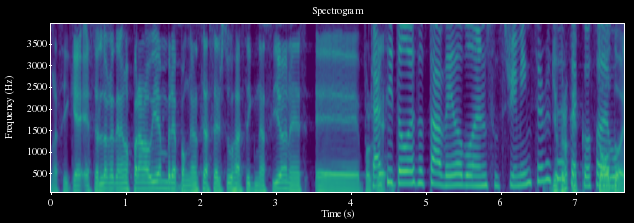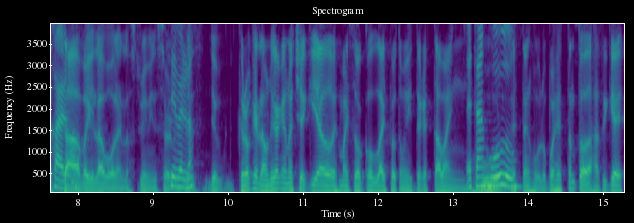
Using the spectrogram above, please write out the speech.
Así que eso es lo que tenemos para noviembre. Pónganse a hacer sus asignaciones. eh, porque Casi todo esto está available en sus streaming services. yo creo que es cosa de todo está available en los streaming services. ¿verdad? yo creo que la única que no he chequeado es My So-Called Life, pero tú me dijiste que estaba en Está en Hulu. Está en Hulu. Pues están todas. Así que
